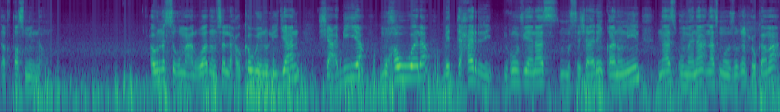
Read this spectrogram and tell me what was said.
تقتص منهم. أو نسقوا مع القوات المسلحة وكونوا لجان شعبية مخولة بالتحري. يكون فيها ناس مستشارين قانونيين ناس أمناء ناس موظفين حكماء.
